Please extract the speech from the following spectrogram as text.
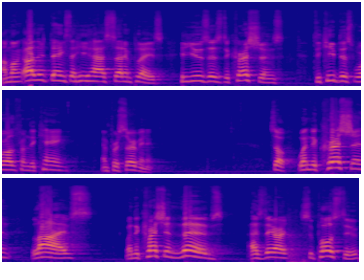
Among other things that he has set in place, he uses the Christians to keep this world from decaying and preserving it. So, when the Christian lives, when the Christian lives as they are supposed to,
